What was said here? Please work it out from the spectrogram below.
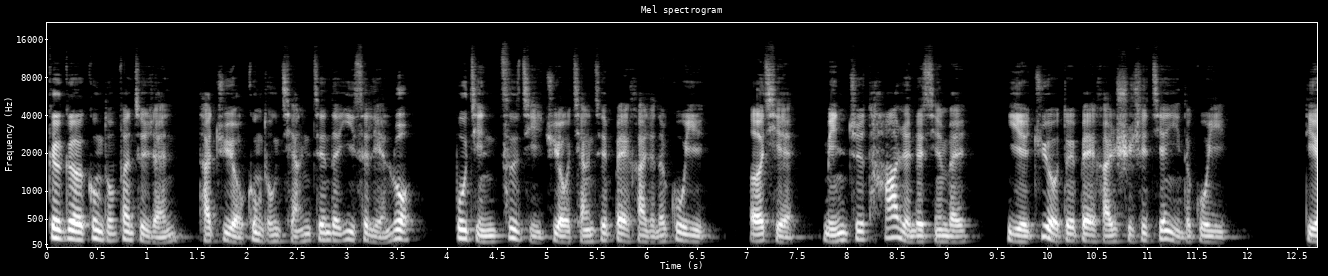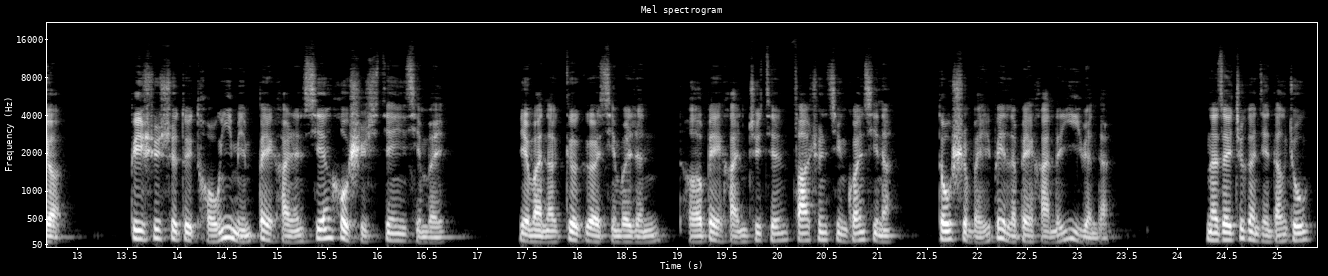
各个共同犯罪人，他具有共同强奸的意思联络，不仅自己具有强奸被害人的故意，而且明知他人的行为也具有对被害人实施奸淫的故意。第二，必须是对同一名被害人先后实施奸淫行为。另外呢，各个行为人和被害人之间发生性关系呢，都是违背了被害人的意愿的。那在这个案件当中。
